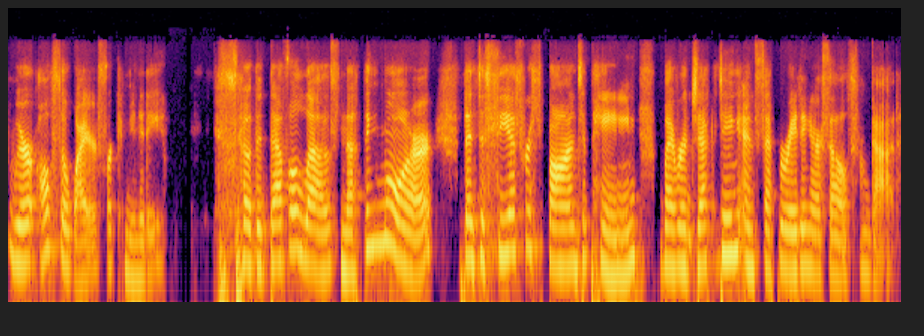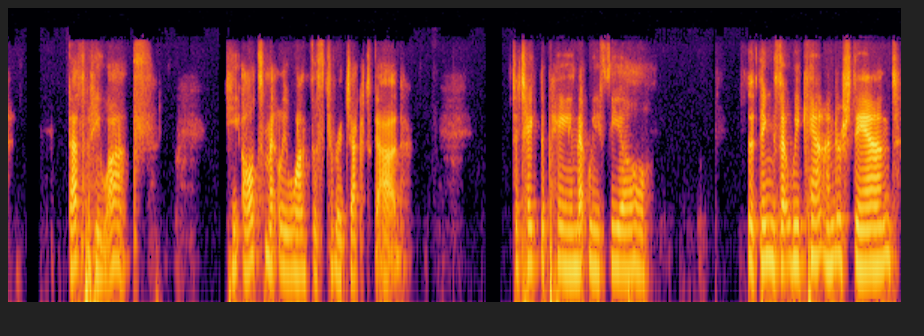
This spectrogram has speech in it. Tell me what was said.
we're also wired for community. So the devil loves nothing more than to see us respond to pain by rejecting and separating ourselves from God. That's what he wants. He ultimately wants us to reject God, to take the pain that we feel, the things that we can't understand,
